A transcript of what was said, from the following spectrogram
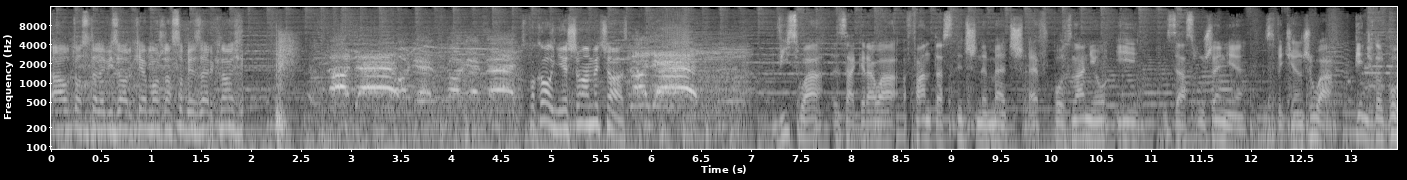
auto z telewizorkiem, można sobie zerknąć. Spokojnie, jeszcze mamy czas. Wisła zagrała fantastyczny mecz w Poznaniu i zasłużenie zwyciężyła 5 do 2.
